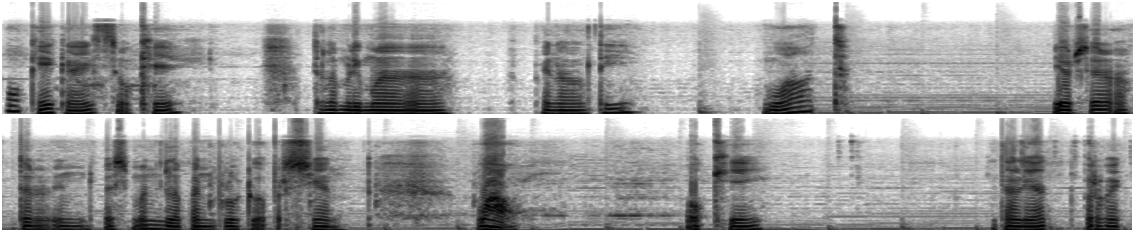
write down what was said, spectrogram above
Oke okay, guys oke. Okay. dalam 5 penalti what? Your share after investment 82% wow. Oke. Okay. kita lihat perfect.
